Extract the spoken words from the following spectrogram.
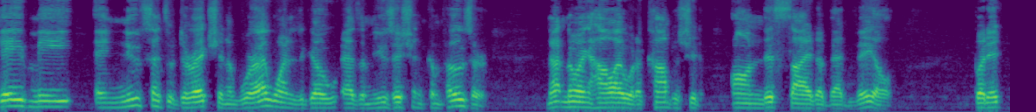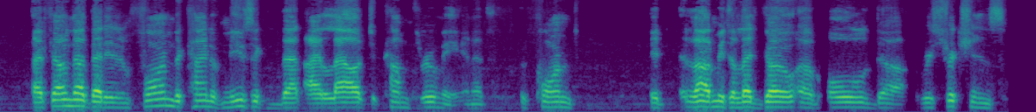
gave me a new sense of direction of where I wanted to go as a musician composer, not knowing how I would accomplish it on this side of that veil. But it I found out that it informed the kind of music that I allowed to come through me, and it formed it allowed me to let go of old uh, restrictions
